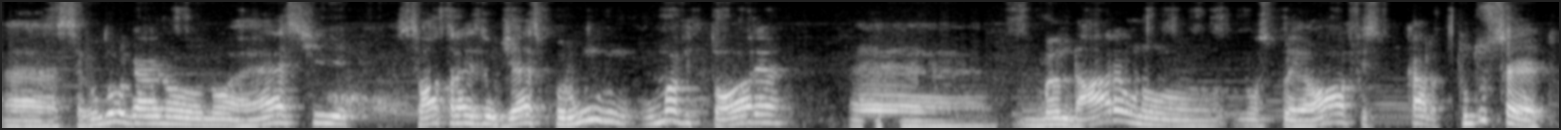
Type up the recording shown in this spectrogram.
É, segundo lugar no, no Oeste, só atrás do Jazz por um, uma vitória. É, mandaram no, nos playoffs, cara, tudo certo.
